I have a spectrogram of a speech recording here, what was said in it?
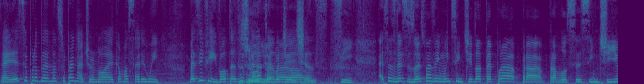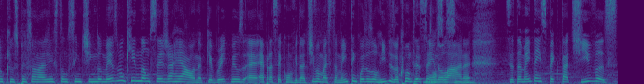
É esse o problema de Supernatural, não é que é uma série ruim. Mas enfim, voltando Julia. The Magicians. Sim. Essas decisões fazem muito sentido até pra você sentir o que os personagens estão sentindo, mesmo que não seja real, né? Porque Break Bills é, é pra ser convidativo, mas também tem coisas horríveis acontecendo Nossa, lá, sim. né? Você também tem expectativas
